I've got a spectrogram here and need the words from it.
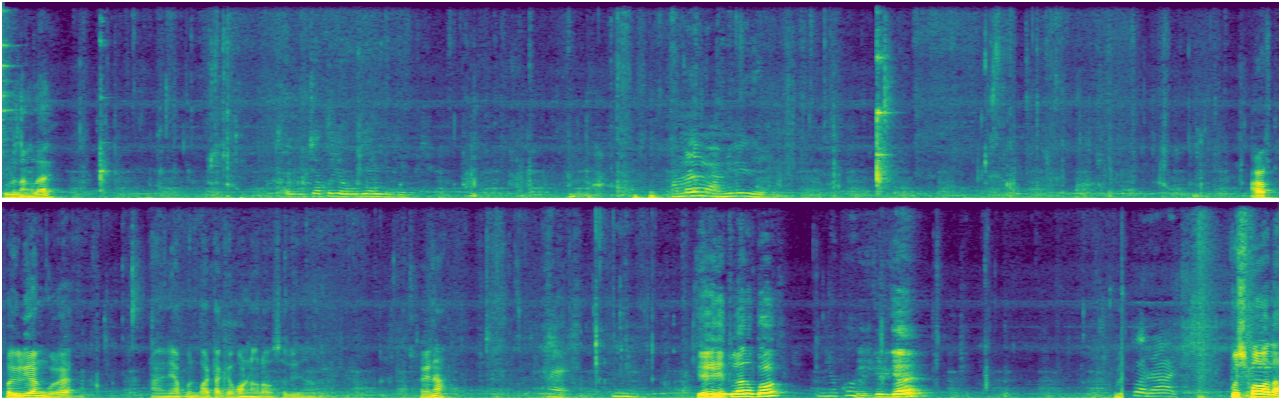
थोडं चांगला आहे? आम्हाला मामीने दिलं आज पहिली आंघोळ आहे. आणि आपण फटाके फोडणार आहोत सगळेजण. आहे ना? हे हे तुला नको? बिस्किट घे. पराज पुष्पावाला.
